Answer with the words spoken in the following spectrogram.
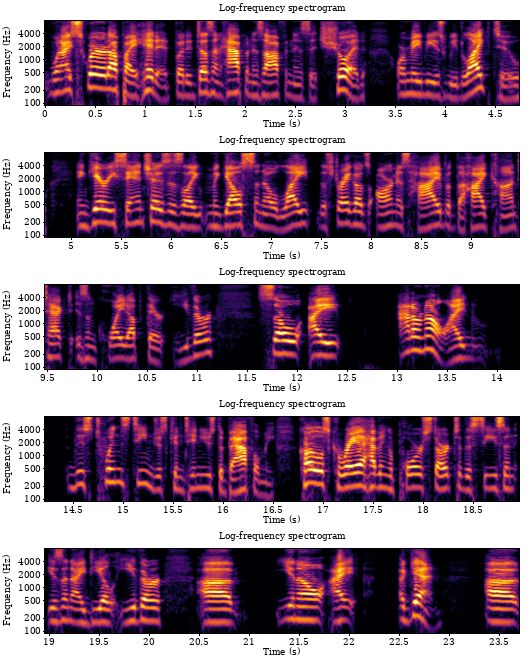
when I square it up, I hit it, but it doesn't happen as often as it should, or maybe as we'd like to. And Gary Sanchez is like Miguel Sano light. The strikeouts aren't as high, but the high contact isn't quite up there either. So I I don't know. I this Twins team just continues to baffle me. Carlos Correa having a poor start to the season isn't ideal either. Uh, you know, I again, uh,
